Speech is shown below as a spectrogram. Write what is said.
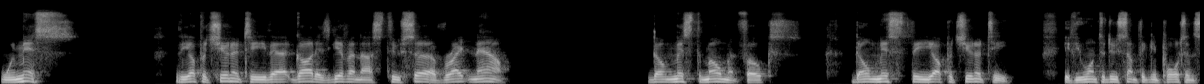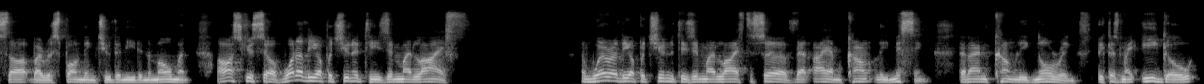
We miss the opportunity that God has given us to serve right now. Don't miss the moment, folks. Don't miss the opportunity. If you want to do something important, start by responding to the need in the moment. Ask yourself, what are the opportunities in my life and where are the opportunities in my life to serve that I am currently missing, that I'm currently ignoring because my ego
